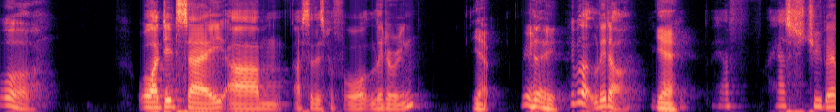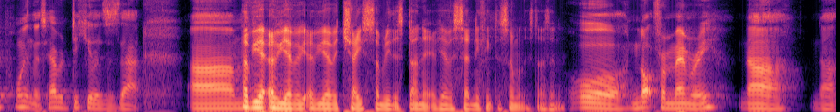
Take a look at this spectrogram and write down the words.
oh. Well, I did say, um, I've said this before, littering. Yeah, Really? People that litter, yeah. how, how stupid, how pointless, how ridiculous is that? Um, Have you have you ever have you ever chased somebody that's done it? Have you ever said anything to someone that's done it? oh, not from memory. Nah, nah.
